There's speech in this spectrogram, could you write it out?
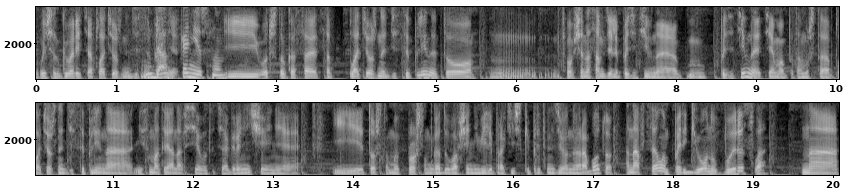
Вы сейчас говорите о платежной дисциплине. Да, конечно. И вот что касается платежной дисциплины, то это вообще на самом деле позитивная, позитивная тема, потому что платежная дисциплина, несмотря на все вот эти ограничения и то, что мы в прошлом году вообще не вели практически претензии лицензионную работу, она в целом по региону выросла на,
